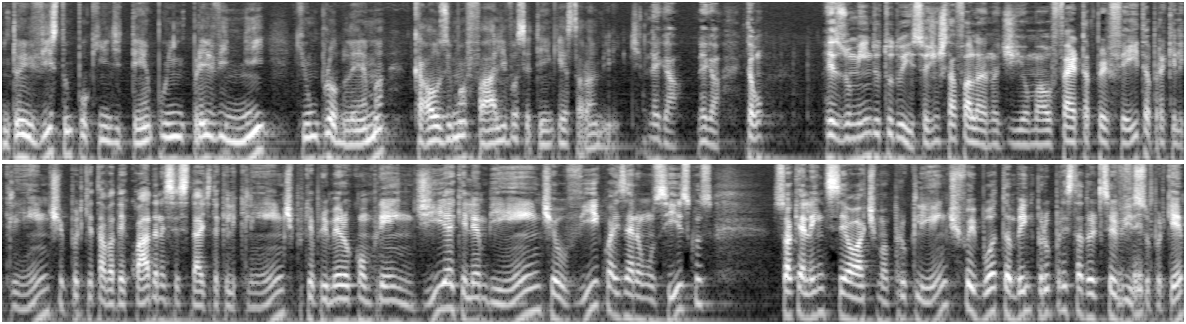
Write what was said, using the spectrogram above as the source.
Então, invista um pouquinho de tempo em prevenir que um problema cause uma falha e você tenha que restaurar o ambiente. Legal, legal. Então, resumindo tudo isso, a gente está falando de uma oferta perfeita para aquele cliente, porque estava adequada à necessidade daquele cliente, porque primeiro eu compreendi aquele ambiente, eu vi quais eram os riscos, só que além de ser ótima para o cliente, foi boa também para o prestador de serviço, Perfeito. porque,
